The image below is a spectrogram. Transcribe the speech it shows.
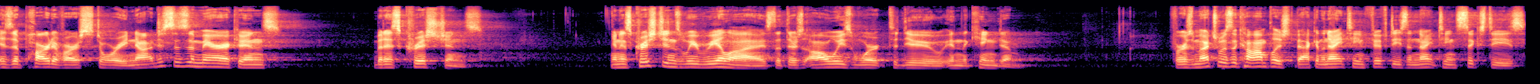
is a part of our story, not just as Americans, but as Christians. And as Christians, we realize that there's always work to do in the kingdom. For as much was accomplished back in the 1950s and 1960s,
